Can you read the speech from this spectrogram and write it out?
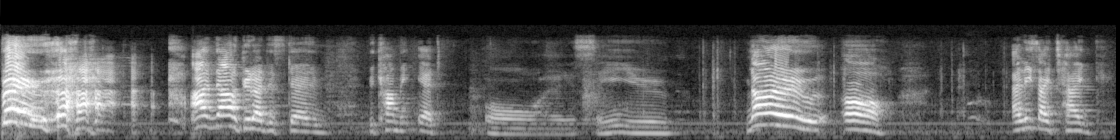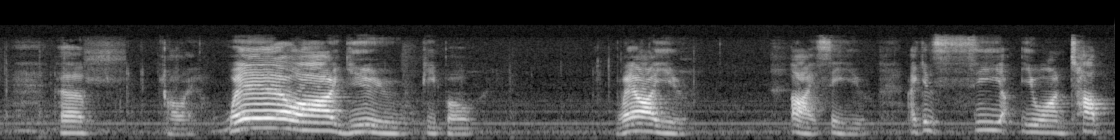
Boom! I'm now good at this game. Becoming it. Oh, I see you. No! Oh. At least I tag her. Uh, oh, Alright. Where are you, people? Where are you? Oh, I see you. I can see you on top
